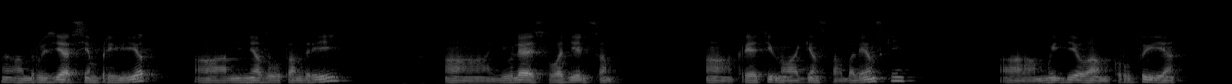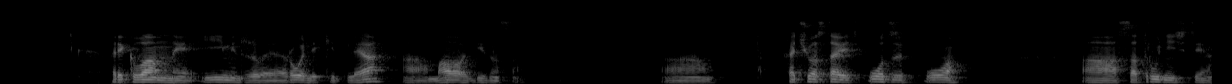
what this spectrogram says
А, Друзья, всем привет! А, Меня зовут Андрей, А, являюсь владельцем креативного агентства «Оболенский». Мы делаем крутые рекламные и имиджевые ролики для малого бизнеса. Хочу оставить отзыв о сотрудничестве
